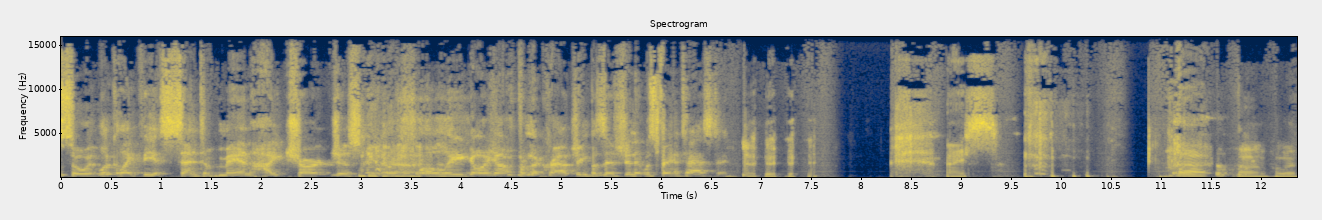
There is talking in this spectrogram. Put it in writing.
so it looked like the ascent of man height chart, just you know, slowly going up from the crouching position. It was fantastic. Nice. Uh, Oh boy.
